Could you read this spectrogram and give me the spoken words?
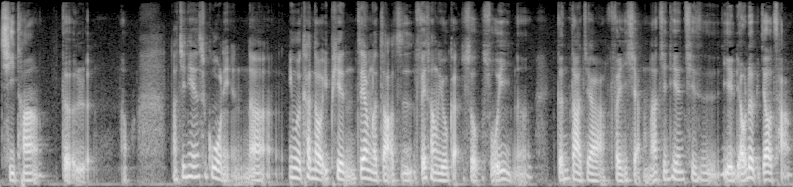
其他的人。那今天是过年，那因为看到一篇这样的杂志，非常有感受，所以呢，跟大家分享。那今天其实也聊得比较长，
